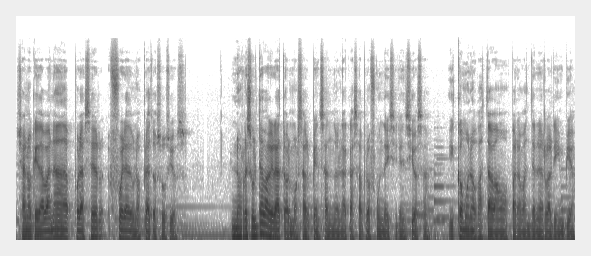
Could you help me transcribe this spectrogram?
Ya no quedaba nada por hacer fuera de unos platos sucios. Nos resultaba grato almorzar pensando en la casa profunda y silenciosa y cómo nos bastábamos para mantenerla limpia.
